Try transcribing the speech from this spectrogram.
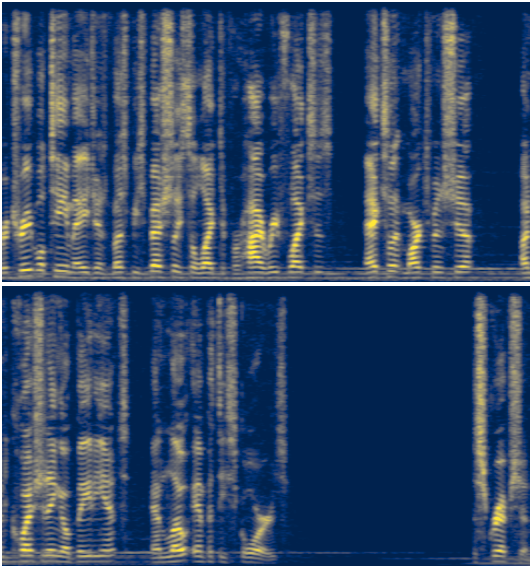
Retrieval team agents must be specially selected for high reflexes, excellent marksmanship, unquestioning obedience, and low empathy scores. Description:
